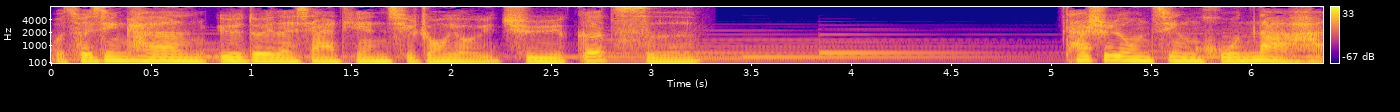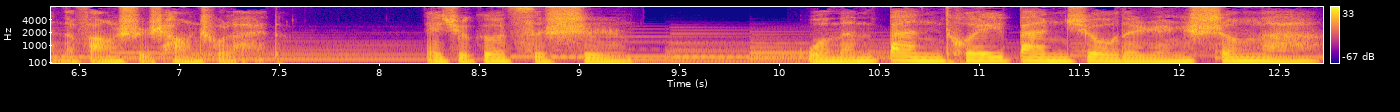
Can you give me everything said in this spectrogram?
我最近看乐队的夏天，其中有一句歌词，它是用近乎呐喊的方式唱出来的。那句歌词是：“我们半推半就的人生啊，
